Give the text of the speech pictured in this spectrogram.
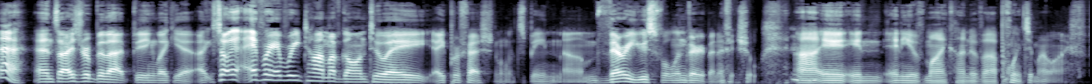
yeah, and so I just remember that being like, yeah. I- So every every time I've gone to a, a professional, it's been um, very useful and very beneficial uh, in, in any of my kind of uh, points in my life.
